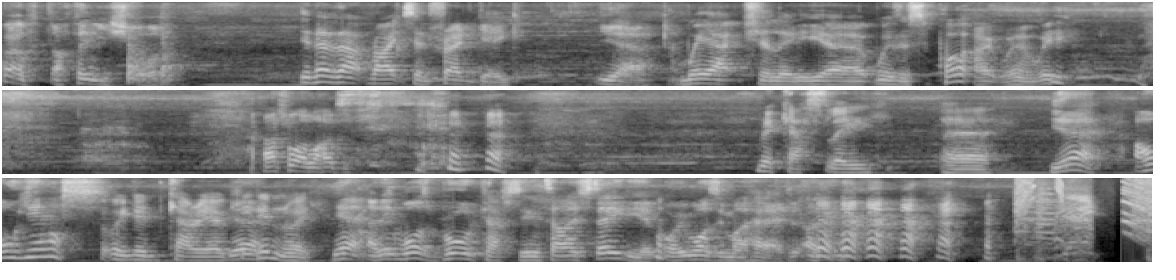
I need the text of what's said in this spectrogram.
Well, I think you should. You know that Right Said Fred gig? Yeah. We actually uh, were the support act, weren't we? That's what I like to think. Rick Astley. Uh, Yeah. Oh yes. we did karaoke, Yeah. didn't we? Yeah, and it was broadcast to the entire stadium, or it was in my head. I think-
